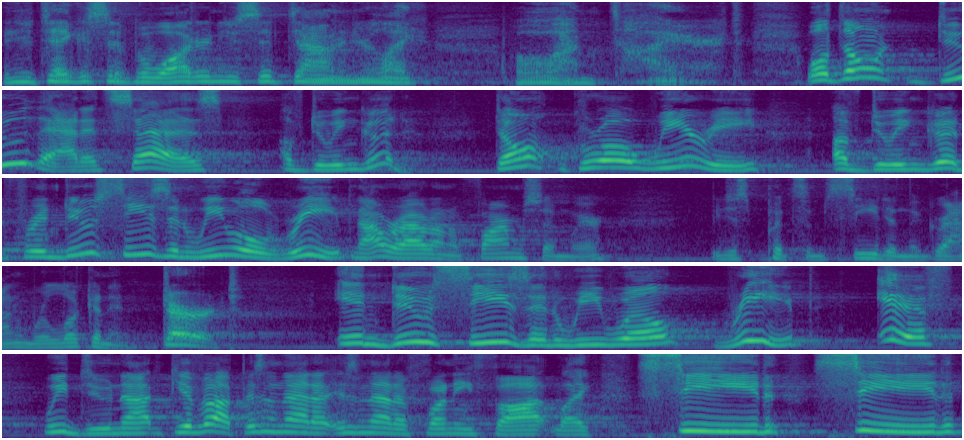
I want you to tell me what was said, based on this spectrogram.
and you take a sip of water and you sit down and you're like, oh, I'm tired. Well, don't do that, it says, of doing good. Don't grow weary of doing good. For in due season we will reap. Now we're out on a farm somewhere. We just put some seed in the ground and we're looking at dirt. In due season we will reap if we do not give up. Isn't that a, isn't that a funny thought? Like seed, seed,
